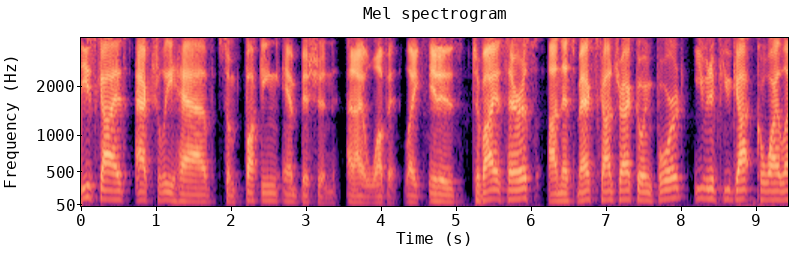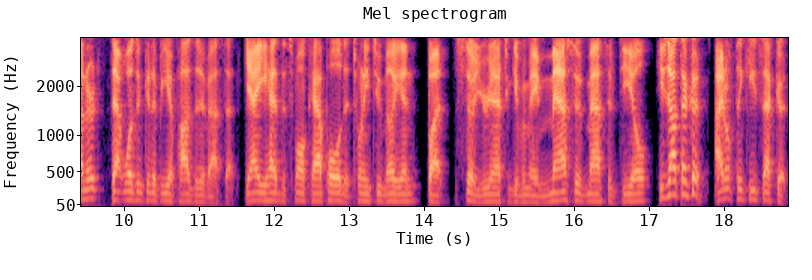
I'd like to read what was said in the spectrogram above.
these guys actually have some fucking ambition and I love it. Like it is Tobias Harris on this max contract going forward. Even if you got Kawhi Leonard, that wasn't going to be a positive asset. Yeah, he had the small cap hold at 22 million, but still you're going to have to give him a massive, massive deal. He's not that good. I don't think he's that good.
